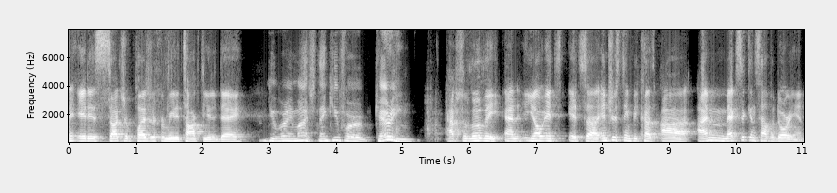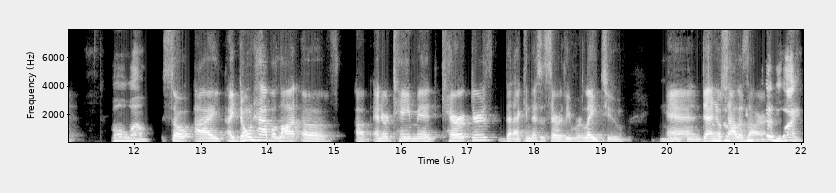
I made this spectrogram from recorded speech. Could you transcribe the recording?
It is such a pleasure for me to talk to you today. Thank you very much. Thank you for caring. Absolutely, and you know it's it's uh, interesting because uh, I'm Mexican Salvadorian. Oh wow! So I I don't have a lot of uh, entertainment characters that I can necessarily relate to, mm-hmm. and Daniel Salazar. do I?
